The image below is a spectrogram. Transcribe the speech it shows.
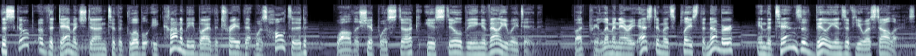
The scope of the damage done to the global economy by the trade that was halted while the ship was stuck is still being evaluated, but preliminary estimates place the number in the tens of billions of US dollars.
